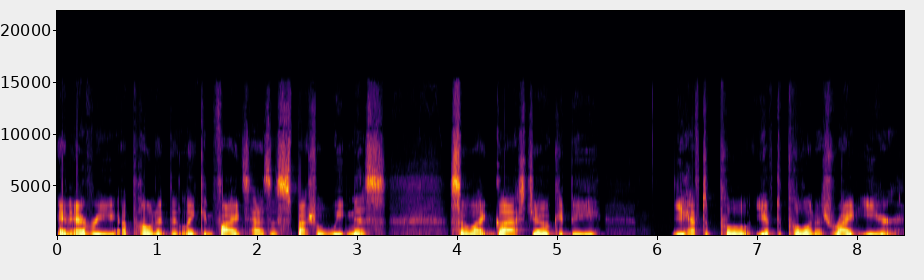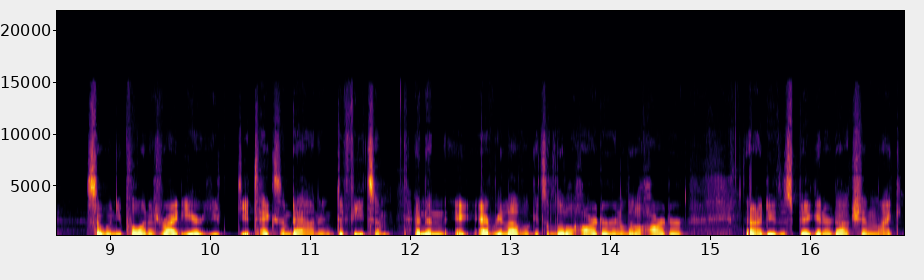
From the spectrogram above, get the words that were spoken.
And every opponent that Lincoln fights has a special weakness. So, like Glass Joe could be you have to pull you have to pull on his right ear. So when you pull on his right ear, you you takes him down and defeats him. And then it, every level gets a little harder and a little harder. And I do this big introduction like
